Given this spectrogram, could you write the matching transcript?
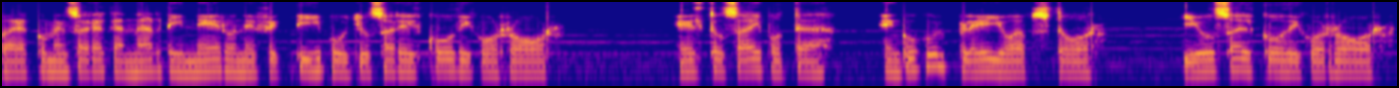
para comenzar a ganar dinero en efectivo y usar el código ROR. Esto es en Google Play o App Store y usa el código ROR.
